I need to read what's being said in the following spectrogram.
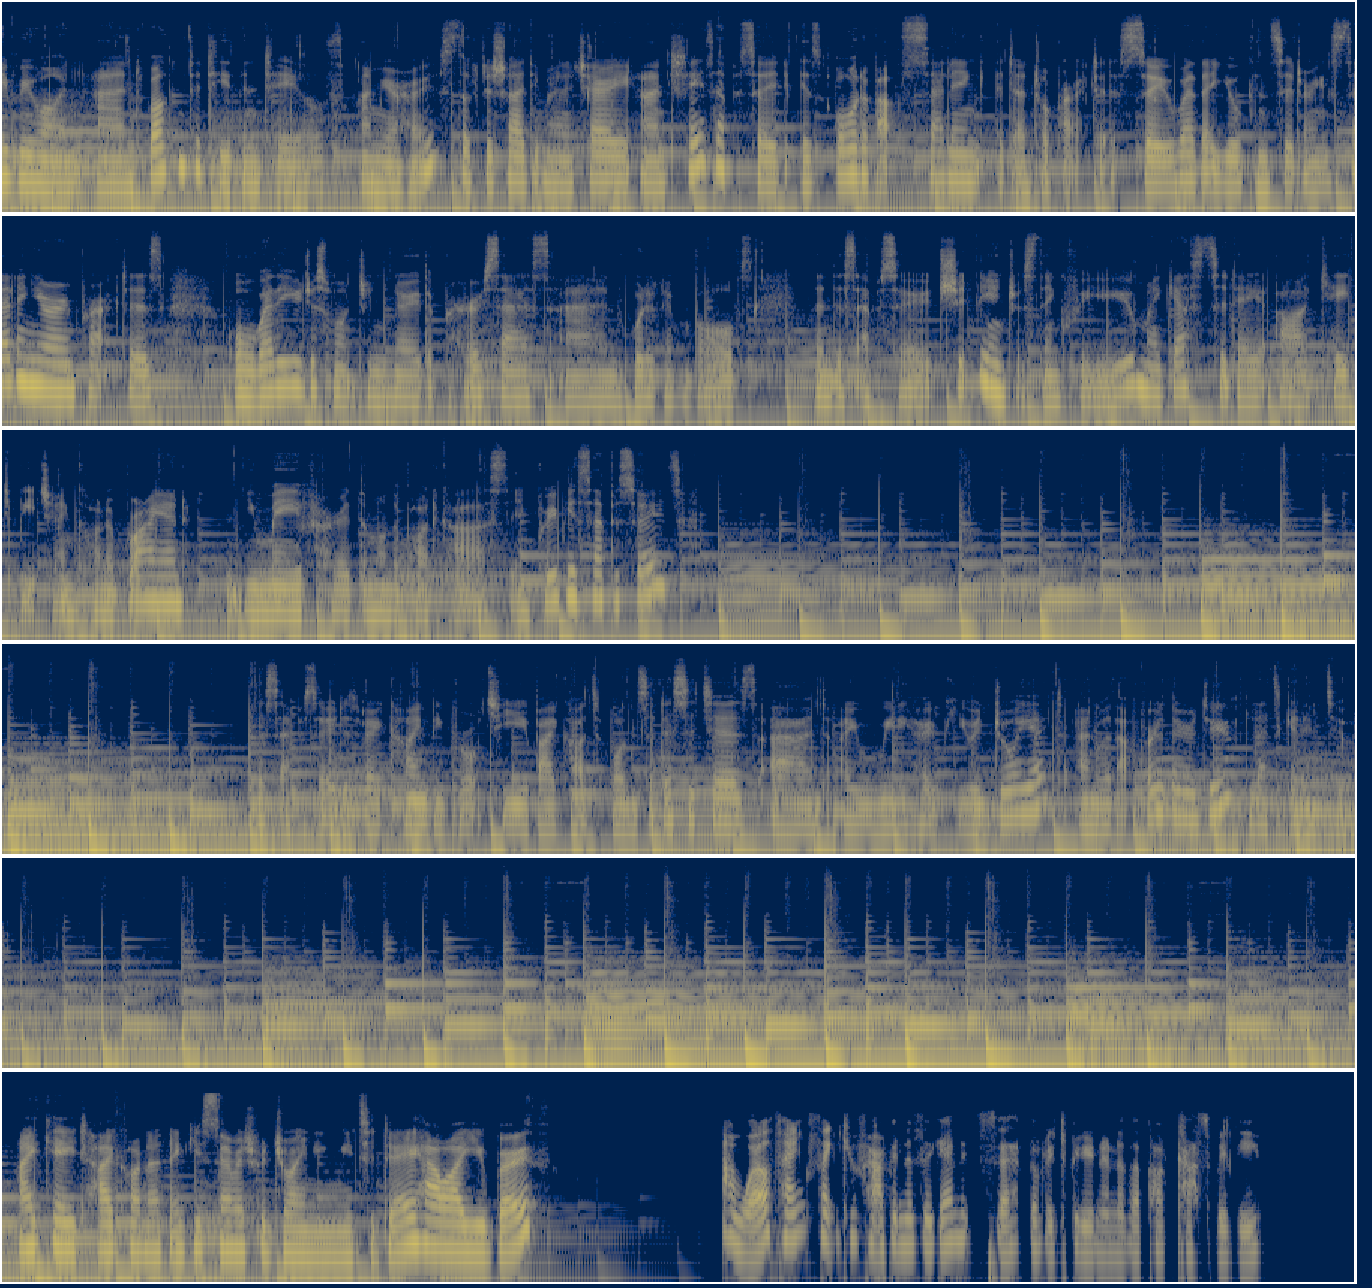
Hi, everyone, and welcome to Teeth and Tales. I'm your host, Dr. Shadi Manicherry, and today's episode is all about selling a dental practice. So, whether you're considering selling your own practice or whether you just want to know the process and what it involves, then this episode should be interesting for you. My guests today are Kate Beech and Connor Bryan. You may have heard them on the podcast in previous episodes. This episode is very kindly brought to you by Carter Bond Solicitors, and I really hope you enjoy it. And without further ado, let's get into it. Hi, Kate. Hi, Connor. Thank you so much for joining me today. How are you both? I'm well, thanks. Thank you for having us again. It's uh, lovely to be doing another podcast with you.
